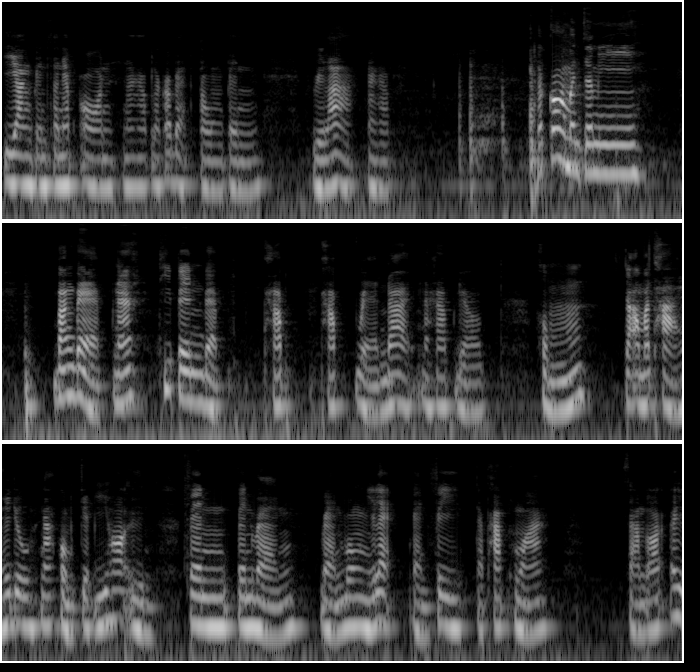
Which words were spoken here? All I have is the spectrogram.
เอียงเป็น snap on นะครับ แล้วก็แบบตรงเป็นเวล่านะครับ แล้วก็มันจะมีบางแบบนะ ที่เป็นแบบพับพับแหวนได้นะครับ เดี๋ยวผมจะเอามาถ่ายให้ดูนะ ผมเก็บยี่ห้ออื่น เป็นเป็นแหวนแหวนวงนี้แหละ แหวนฟรีแต่พับหัว สามร้อยเอ้ย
